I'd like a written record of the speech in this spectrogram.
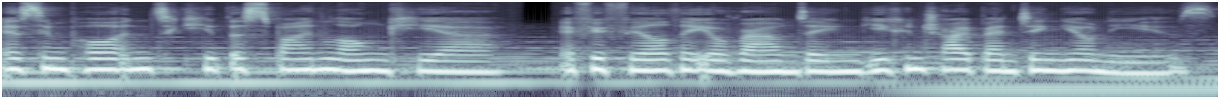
It's important to keep the spine long here. If you feel that you're rounding, you can try bending your knees.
